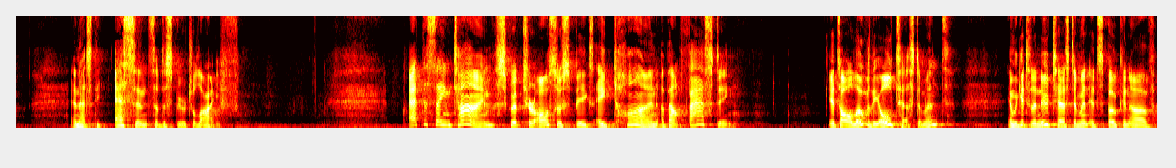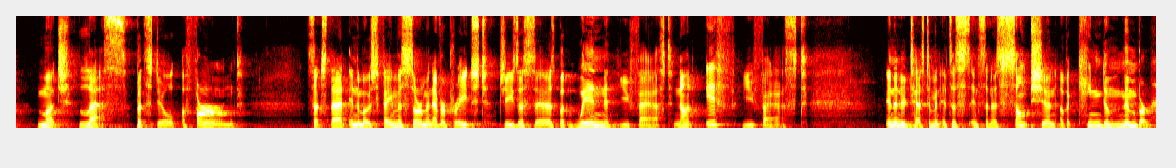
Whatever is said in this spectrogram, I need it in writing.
And that's the essence of the spiritual life. At the same time, Scripture also speaks a ton about fasting. It's all over the Old Testament. And we get to the New Testament, it's spoken of much less, but still affirmed. Such that in the most famous sermon ever preached, Jesus says, But when you fast, not if you fast. In the New Testament, it's, a, it's an assumption of a kingdom member.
